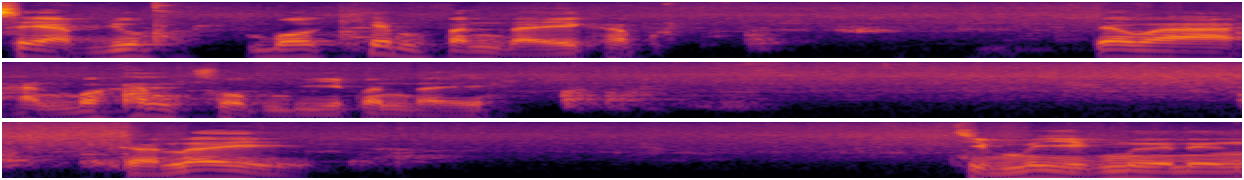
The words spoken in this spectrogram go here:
แสบอยู่บ่เข้มปันไดครับ แต่ว่าหันบ่ขั้นสมดีปันไดก็เลยจิ้มมาอีกมือหนึง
